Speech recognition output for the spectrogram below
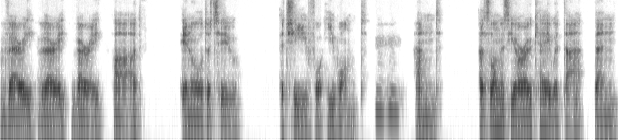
very, very, very hard in order to achieve what you want. Mm-hmm. And as long as you're okay with that, then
